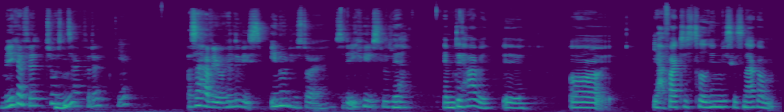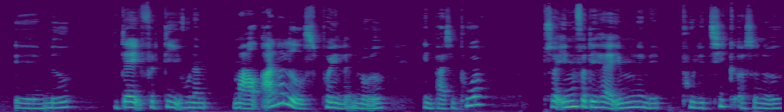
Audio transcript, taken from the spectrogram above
mega fedt. Tusind Mhm. tak for det. Ja. Og så har vi jo heldigvis endnu en historie, så det er ikke helt slut. Ja. Jamen, det har vi. Øh, og jeg har faktisk taget hende, vi skal snakke om, øh, med i dag, fordi hun er meget anderledes på en eller anden måde end Parsipur. Så inden for det her emne med politik og sådan noget,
